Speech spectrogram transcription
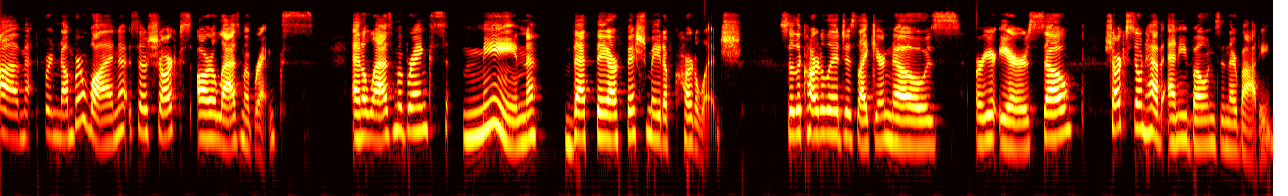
um, for number one, so sharks are elasmobranchs. And elasmobranchs mean that they are fish made of cartilage. So the cartilage is like your nose or your ears. So sharks don't have any bones in their body.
